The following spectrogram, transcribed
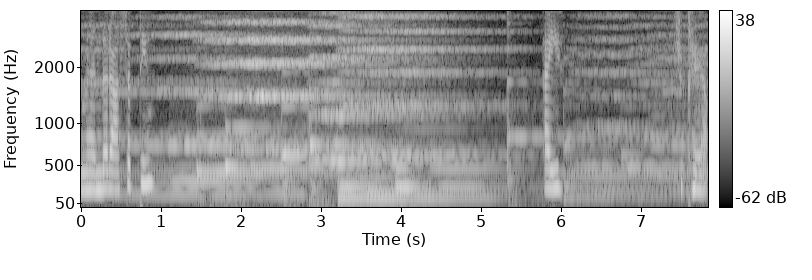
मैं अंदर आ सकती हूँ? आइए। शुक्रिया।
